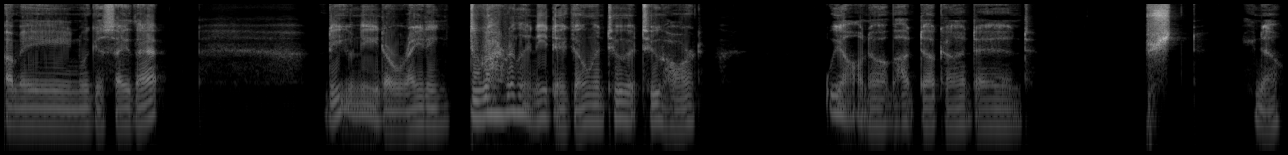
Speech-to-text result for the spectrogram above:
I mean, we could say that. Do you need a rating? Do I really need to go into it too hard? We all know about Duck Hunt and, you know,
